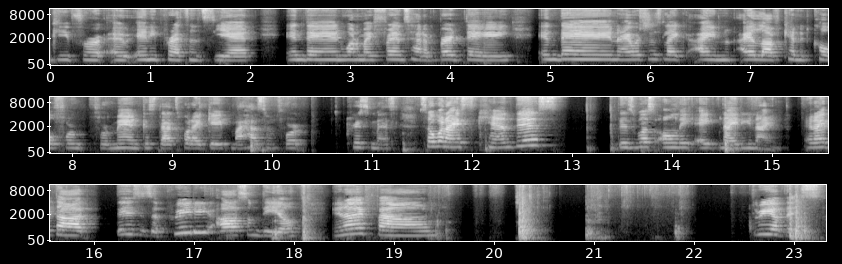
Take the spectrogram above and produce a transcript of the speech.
give her uh, any presents yet. And then one of my friends had a birthday. And then i was just like i i love kenneth cole for for men because that's what i gave my husband for christmas. So when i scanned this this was only 8.99 and i thought this is a pretty awesome deal. And i found three of this.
